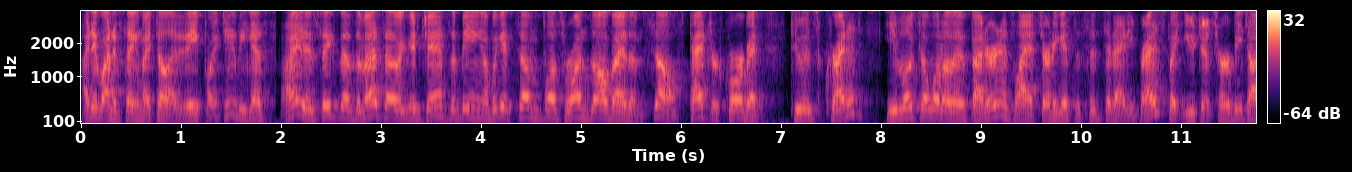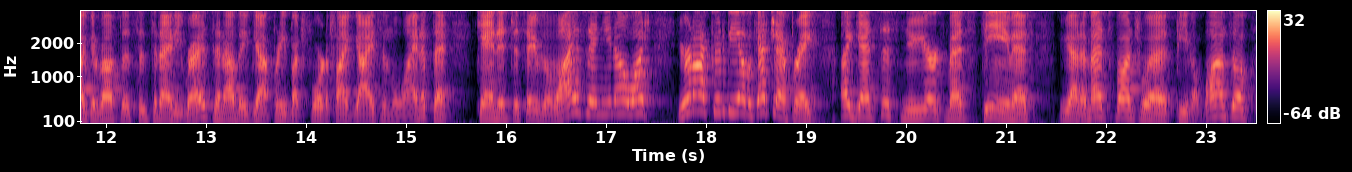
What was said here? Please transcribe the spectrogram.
I did wind up saying my total at 8.2 because I just think that the Mets have a good chance of being able to get seven plus runs all by themselves. Patrick Corbin, to his credit, he looked a little bit better in his last start against the Cincinnati Reds, but you just heard Irby talking about the Cincinnati Reds and how they've got pretty much four to five guys in the lineup that can hit to save their lives. And you know what? You're not going to be able to catch that break against this New York Mets team as you've got a Mets bunch with Pete Alonso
